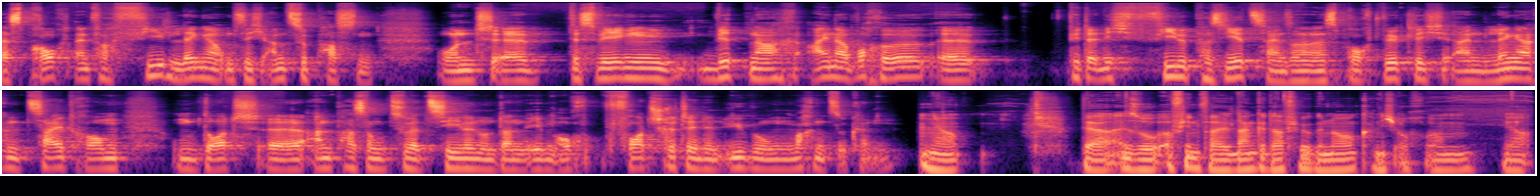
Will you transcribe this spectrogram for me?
das braucht einfach viel länger, um sich anzupassen. Und äh, deswegen wird nach einer Woche äh, wird da nicht viel passiert sein, sondern es braucht wirklich einen längeren Zeitraum, um dort äh, Anpassungen zu erzielen und dann eben auch Fortschritte in den Übungen machen zu können. Ja. Ja, also auf jeden Fall danke dafür, genau, kann ich auch ähm, ja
